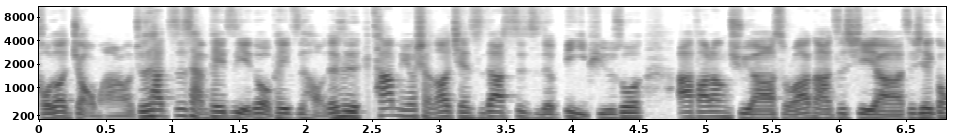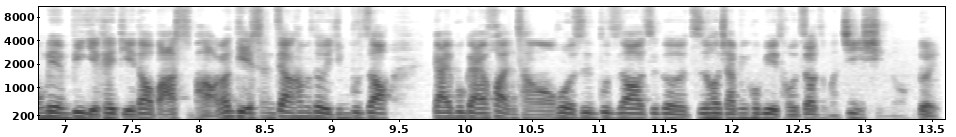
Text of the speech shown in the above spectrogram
投到脚麻了，就是他资产配置也都有配置好，但是他没有想到前十大市值的币，比如说阿法浪曲啊、索拉纳这些啊，这些公链币也可以跌到八十趴，那跌成这样，他们都已经不知道该不该换仓哦，或者是不知道这个之后加密货币的投资要怎么进行哦，对。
